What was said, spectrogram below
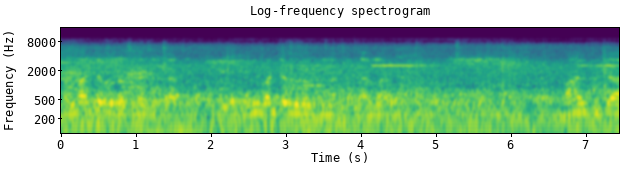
गरिबांच्या विरोधात असलेल्या सरकारचं गरिबांच्या विरोधात असलेल्या सरकारला महायुतीच्या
